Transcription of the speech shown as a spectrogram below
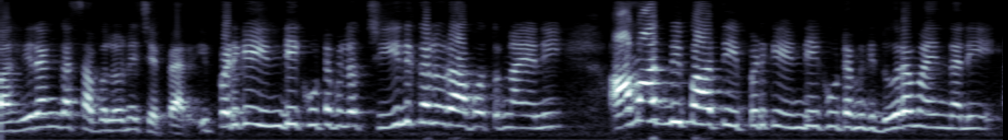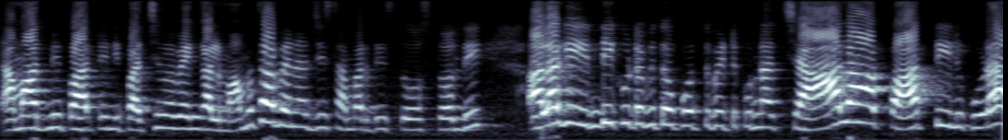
బహిరంగ సభలోనే చెప్పారు. ఇప్పటికే ఇండి కూటమిలో చీలికలు రాబోతున్నాయని ఆమ్ ఆద్మీ పార్టీ ఇప్పటికే ఇండి కూటమికి దూరం అయిందని ఆమ్ ఆద్మీ పార్టీని పశ్చిమ బెంగాల్ మమతా బెనర్జీ సమర్థిస్తూ వస్తోంది. అలాగే ఇండి కూటమితో పొత్తు పెట్టుకున్న చాలా పార్టీలు కూడా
